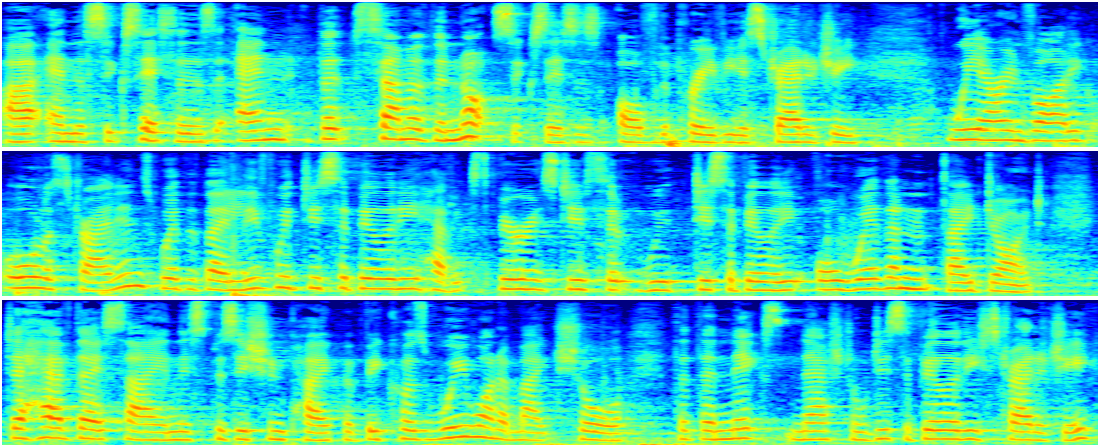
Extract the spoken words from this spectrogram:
uh, and the successes and the, some of the not successes of the previous strategy. We are inviting all Australians, whether they live with disability, have experienced dis with disability or whether they don't, to have their say in this position paper because we want to make sure that the next National Disability Strategy,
